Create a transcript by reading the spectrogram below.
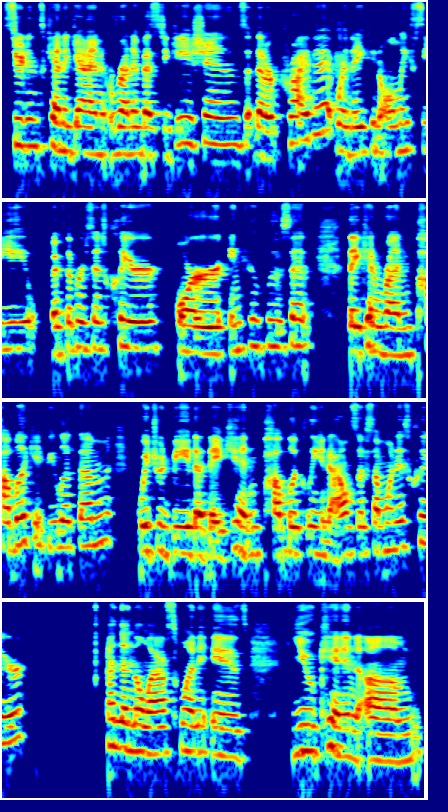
Students can again run investigations that are private, where they can only see if the person is clear or inconclusive. They can run public if you let them, which would be that they can publicly announce if someone is clear. And then the last one is you can um,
